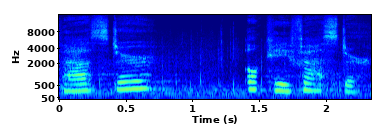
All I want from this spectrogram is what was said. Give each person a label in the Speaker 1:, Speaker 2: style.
Speaker 1: Faster? Okay, faster.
